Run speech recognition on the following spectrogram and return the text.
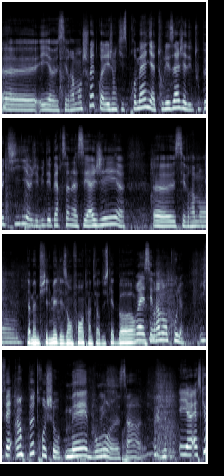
Euh, et euh, c'est vraiment chouette quoi, les gens qui se promènent, il y a tous les âges, il y a des tout petits, euh, j'ai vu des personnes assez âgées. euh, c'est vraiment T'as même filmé des enfants en train de faire du skateboard. ouais, c'est vraiment cool. Il fait un peu trop chaud, mais bon euh, ça Et euh, est-ce que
